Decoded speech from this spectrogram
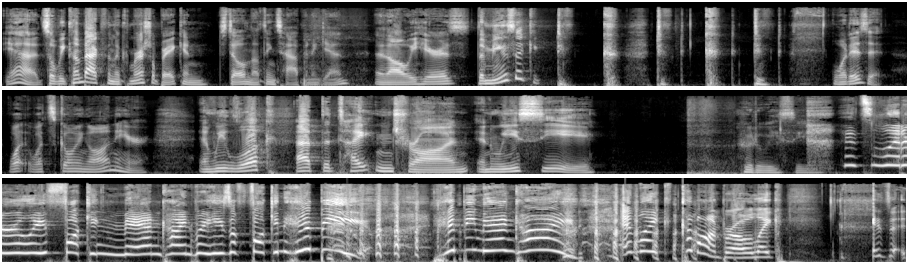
yeah, so we come back from the commercial break and still nothing's happened again. And all we hear is the music. What is it? What what's going on here? And we look at the Titantron and we see who do we see? It's literally fucking mankind, but he's a fucking hippie. hippie mankind. And like, come on, bro. Like, it's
